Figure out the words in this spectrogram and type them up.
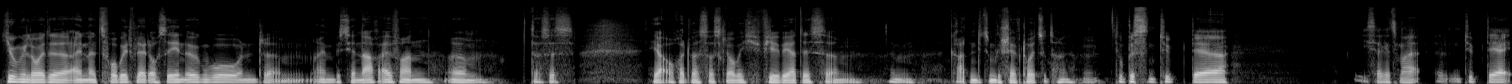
junge Leute einen als Vorbild vielleicht auch sehen irgendwo und ähm, ein bisschen nacheifern. Ähm, das ist ja auch etwas, was glaube ich viel wert ist, ähm, gerade in diesem Geschäft heutzutage. Du bist ein Typ, der, ich sage jetzt mal, ein Typ, der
